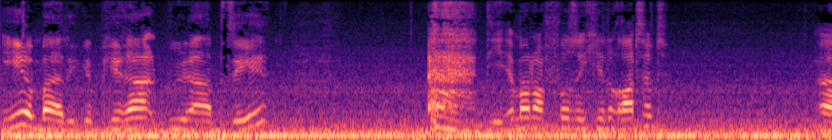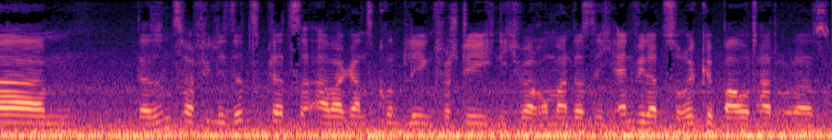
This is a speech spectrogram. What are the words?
ehemalige Piratenbühne am See, die immer noch vor sich hin rottet. Ähm, da sind zwar viele Sitzplätze, aber ganz grundlegend verstehe ich nicht, warum man das nicht entweder zurückgebaut hat oder es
